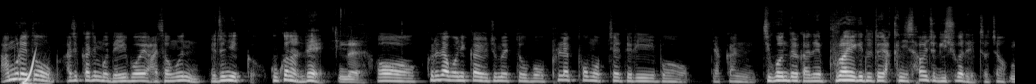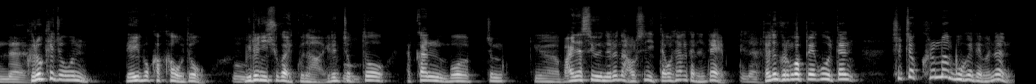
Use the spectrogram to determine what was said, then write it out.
아무래도 아직까지 뭐 네이버의 아성은 여전히 그- 굳건한데 네. 어 그러다 보니까 요즘에 또 뭐 플랫폼 업체들이 뭐 약간 직원들 간의 불화 얘기들도 약간 이 사회적 이슈가 됐었죠. 네. 그렇게 좋은 네이버 카카오도 음. 이런 이슈가 있구나 이런 쪽도 약간 뭐 좀 마이너스 요인으로 나올 수는 있다고 생각되는데 네. 저는 그런 거 빼고 일단 실적 흐름만 보게 되면은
